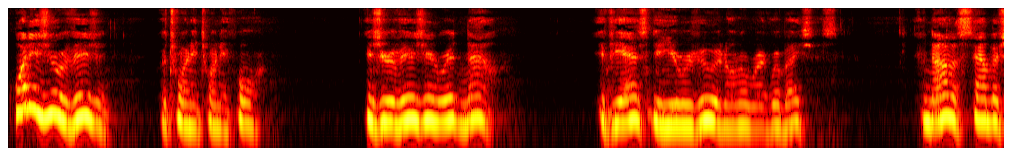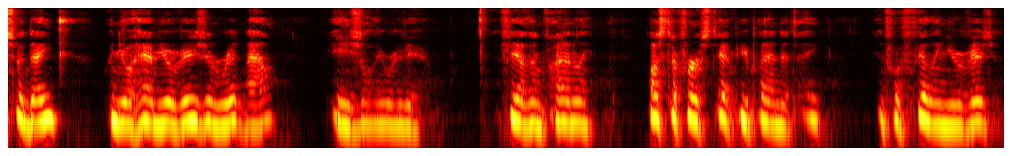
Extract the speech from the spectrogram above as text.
What is your vision for 2024? Is your vision written out? If yes, do you review it on a regular basis? If not, establish a date when you'll have your vision written out, easily review. Fifth and finally, what's the first step you plan to take in fulfilling your vision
